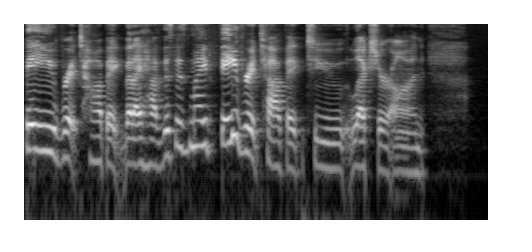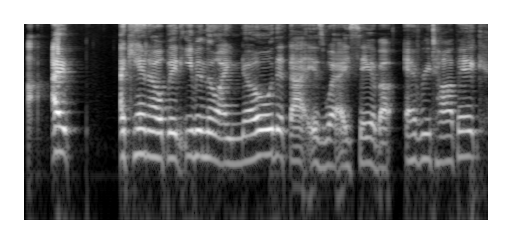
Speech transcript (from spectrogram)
favorite topic that I have. This is my favorite topic to lecture on. I I can't help it, even though I know that that is what I say about every topic.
